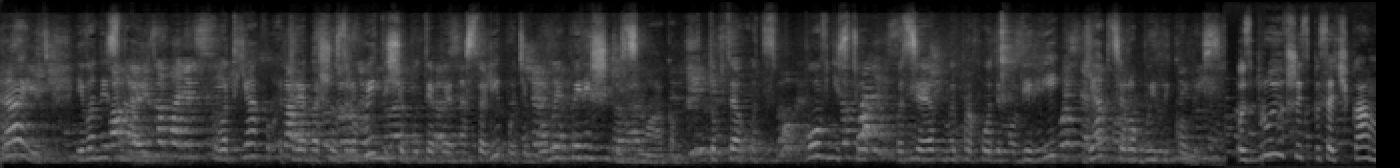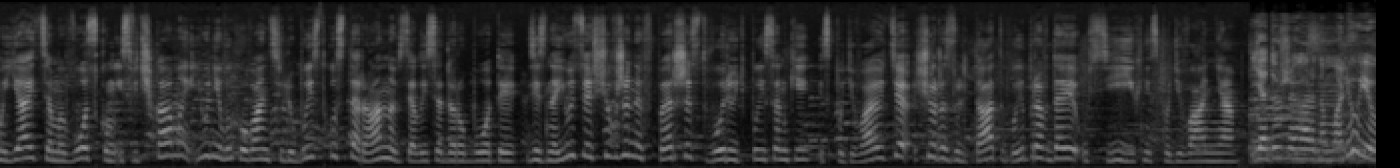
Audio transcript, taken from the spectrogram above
грають, і вони знають, от як треба що зробити, щоб у тебе на столі потім були пиріжки з маком. Тобто, от повністю оце ми проходимо в ігрі, як це робили колись. Озброївшись писачками, яйцями, воском і свічками, юні вихованці любистку старанно взялися до роботи. Зізнаються, що вже не вперше створюють писанки і сподіваються, що результат виправдає усі їхні сподівання. Я дуже гарно малюю,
